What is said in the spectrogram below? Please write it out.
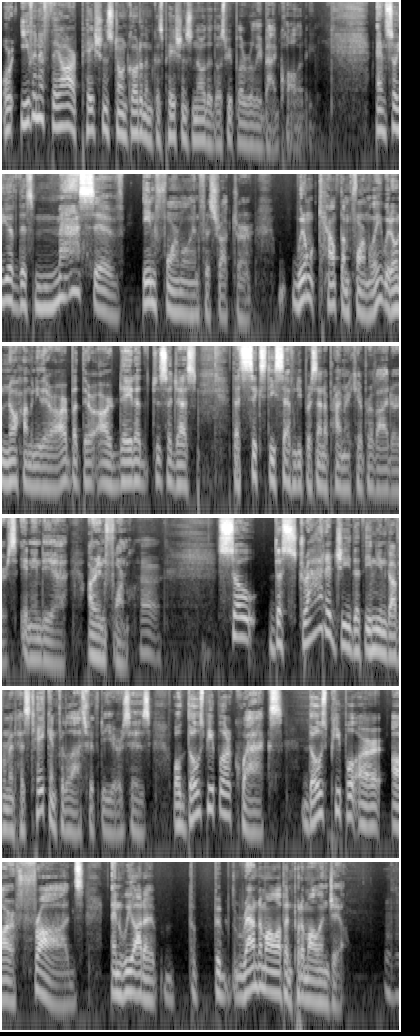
or even if they are, patients don't go to them because patients know that those people are really bad quality, and so you have this massive informal infrastructure. We don't count them formally. We don't know how many there are, but there are data to suggest that 60, 70% of primary care providers in India are informal. Oh. So the strategy that the Indian government has taken for the last 50 years is well, those people are quacks. those people are are frauds, and we ought to b- b- round them all up and put them all in jail. Mm-hmm.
